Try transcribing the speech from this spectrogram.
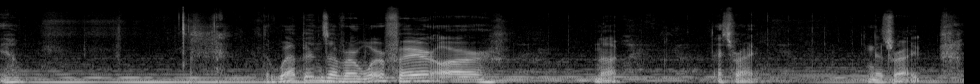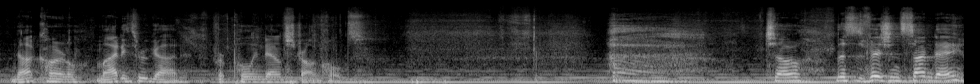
Yeah. The weapons of our warfare are not, that's right. That's right. Not carnal, mighty through God for pulling down strongholds. so, this is Vision Sunday.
